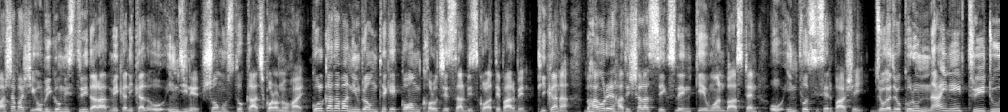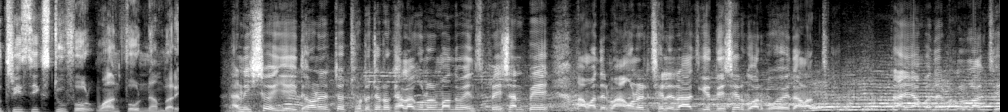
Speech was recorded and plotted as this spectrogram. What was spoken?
পাশাপাশি অভিজ্ঞ মিস্ত্রি দ্বারা মেকানিক্যাল ও ইঞ্জিনের সমস্ত কাজ করানো হয়। কলকাতা বা নিউটাউন থেকে কম খরচে সার্ভিস করাতে পারবেন। ঠিকানা, ভাঙড়ের Hatishala six lane K one bus stand ও ইনফোসিসের পাশেই। যোগাযোগ করুন nine eight three two three six two four one four নাম্বারে হ্যাঁ নিশ্চয়ই। এই ধরনের তো ছোটো ছোটো খেলাগুলোর মাধ্যমে ইন্সপিরেশন পেয়ে আমাদের ভাঙনের ছেলেরা আজকে দেশের গর্ব হয়ে দাঁড়াচ্ছে। তাই আমাদের ভালো লাগছে।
